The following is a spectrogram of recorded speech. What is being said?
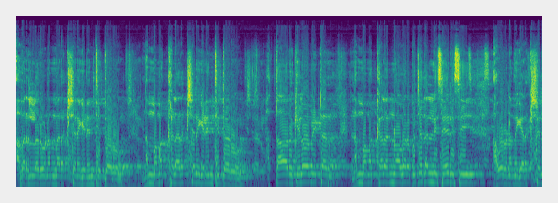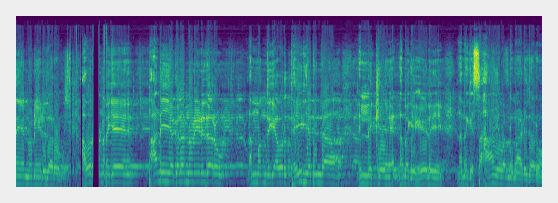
ಅವರೆಲ್ಲರೂ ನಮ್ಮ ರಕ್ಷಣೆಗೆ ನಿಂತಿದ್ದರು. ನಮ್ಮ ಮಕ್ಕಳ ರಕ್ಷಣೆಗೆ ನಿಂತಿದ್ದರು. ಹತ್ತಾರು ಕಿಲೋಮೀಟರ್ ನಮ್ಮ ಮಕ್ಕಳನ್ನು ಅವರ ಭುಜದಲ್ಲಿ ಸೇರಿಸಿ ಅವರು ನಮಗೆ ರಕ್ಷಣೆಯನ್ನು ನೀಡಿದರು. ಅವರು ನಮಗೆ ಪಾನೀಯಗಳನ್ನು ನೀಡಿದರು. ನಮ್ಮೊಂದಿಗೆ ಅವರು ಧೈರ್ಯದಿಂದ ನಿಲ್ಲಕ್ಕೆ ನಮಗೆ ಹೇಳಿ ನಮಗೆ ಸಹಾಯವನ್ನು ಮಾಡಿದರು.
